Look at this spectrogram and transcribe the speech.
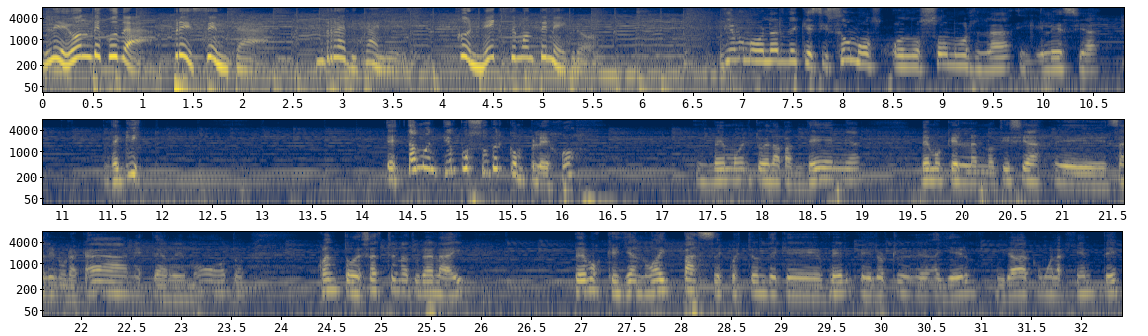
León de Judá presenta Radicales con Ex Montenegro. Hoy vamos a hablar de que si somos o no somos la iglesia de Cristo. Estamos en tiempos súper complejos. Vemos esto de la pandemia. Vemos que en las noticias eh, salen huracanes, terremotos. Cuánto desastre natural hay vemos que ya no hay paz, es cuestión de que ver el otro eh, ayer miraba como la gente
